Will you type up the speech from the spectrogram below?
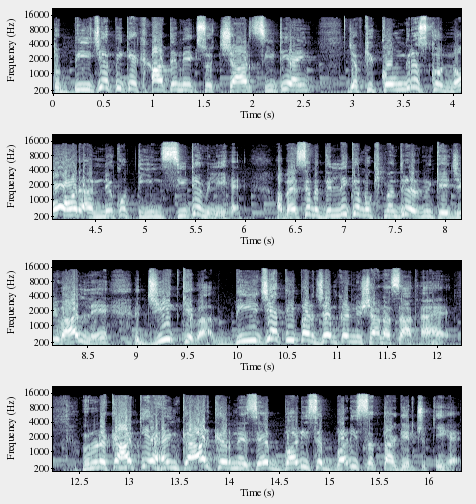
तो बीजेपी के खाते में 104 सीटें आई, जबकि कांग्रेस को 9 और अन्य को तीन सीटें मिली है। अब ऐसे में दिल्ली के मुख्यमंत्री अरविंद केजरीवाल ने जीत के बाद बीजेपी पर जमकर निशाना साधा है। उन्होंने कहा कि अहंकार करने से बड़ी से बड़ी सत्ता गिर चुकी है।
